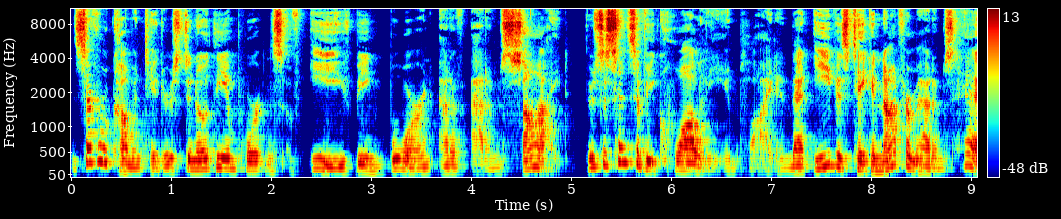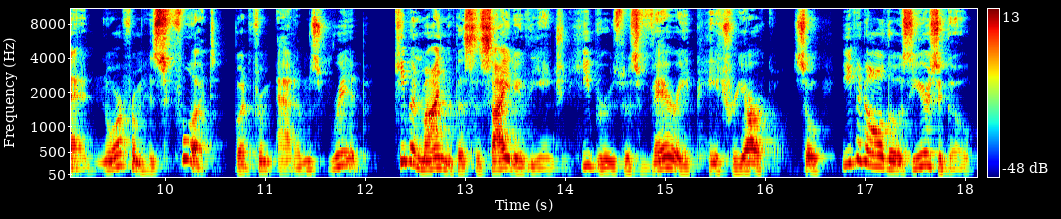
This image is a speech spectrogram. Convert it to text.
And several commentators denote the importance of Eve being born out of Adam's side. There's a sense of equality implied in that Eve is taken not from Adam's head, nor from his foot, but from Adam's rib. Keep in mind that the society of the ancient Hebrews was very patriarchal, so even all those years ago,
